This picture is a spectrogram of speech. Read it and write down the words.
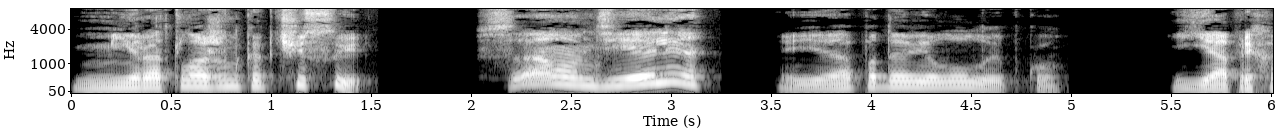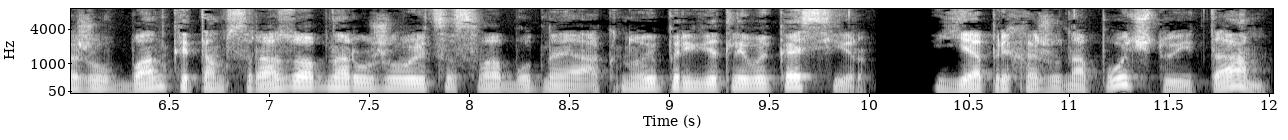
«Мир отлажен как часы». «В самом деле?» — я подавил улыбку. «Я прихожу в банк, и там сразу обнаруживается свободное окно и приветливый кассир. Я прихожу на почту, и там...»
